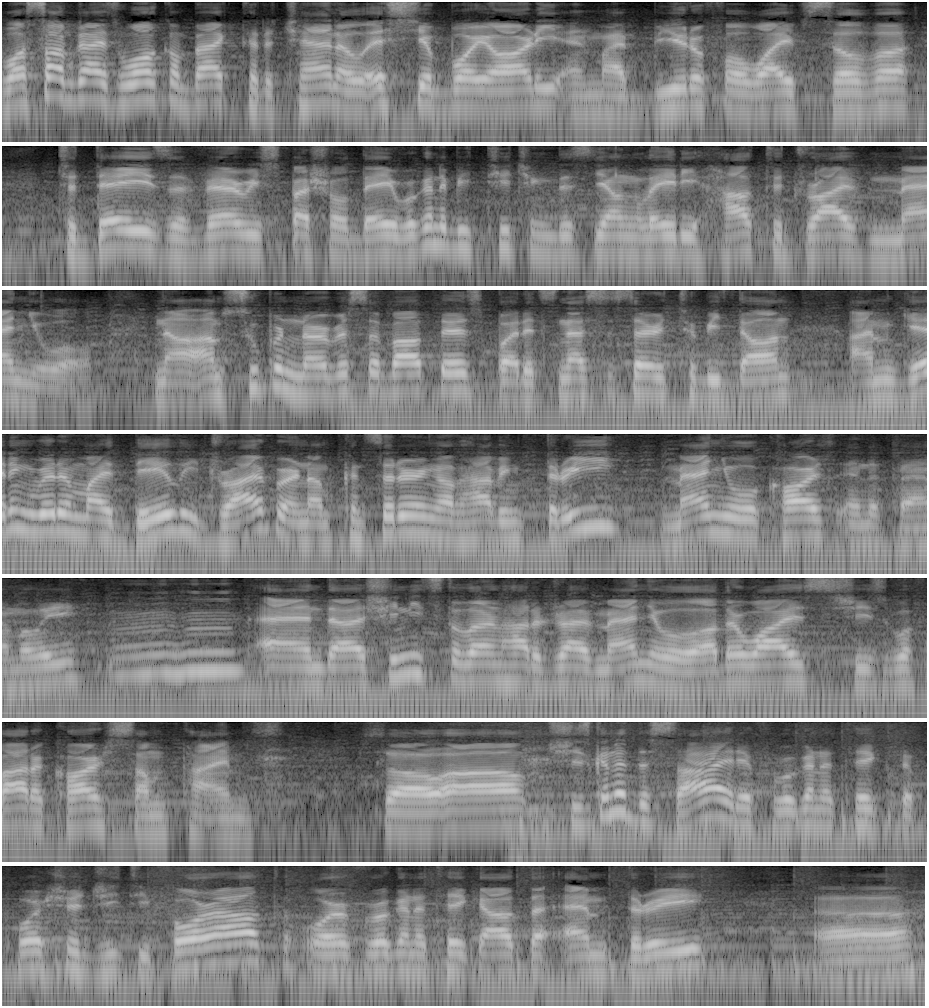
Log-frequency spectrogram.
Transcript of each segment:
What's up guys, welcome back to the channel. It's your boy Artie and my beautiful wife Silva. Today is a very special day. We're gonna be teaching this young lady how to drive manual. Now I'm super nervous about this, but it's necessary to be done. I'm getting rid of my daily driver and I'm considering of having three manual cars in the family. Mm-hmm. And uh, she needs to learn how to drive manual, otherwise she's without a car sometimes. So uh, she's gonna decide if we're gonna take the Porsche GT4 out or if we're gonna take out the M3. Uh,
